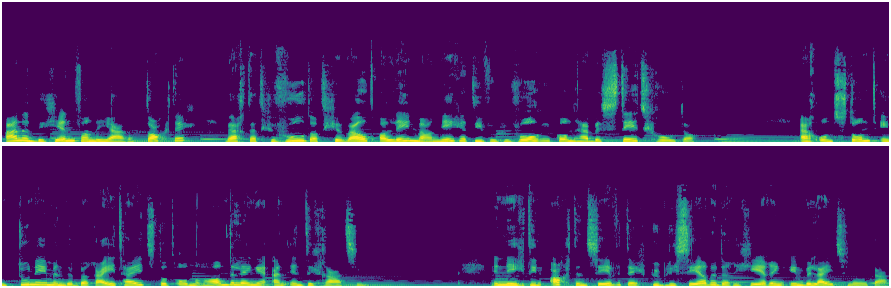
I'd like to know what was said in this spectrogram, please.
Aan het begin van de jaren 80 werd het gevoel dat geweld alleen maar negatieve gevolgen kon hebben steeds groter. Er ontstond een toenemende bereidheid tot onderhandelingen en integratie. In 1978 publiceerde de regering een beleidsnota,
